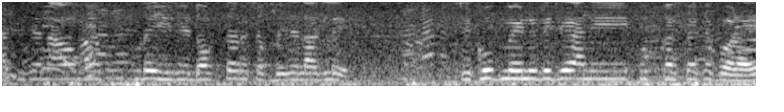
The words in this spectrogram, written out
आज तिच्या नावापुढे पुढे हे जे डॉक्टर शब्द जे लागले ते खूप मेहनतीचे आणि खूप कष्टाचे फळ आहे.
